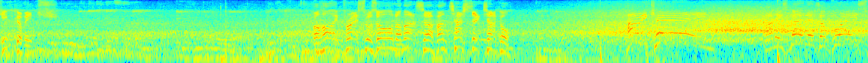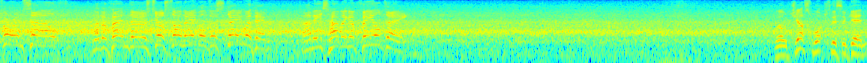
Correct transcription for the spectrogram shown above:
Zivkovic. The high press was on, and that's a fantastic tackle. Harry Kane! And he's made it a brace for himself. The defender's just unable to stay with him, and he's having a field day. Well, just watch this again.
